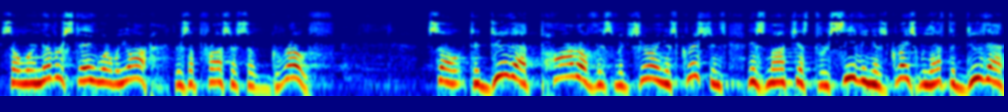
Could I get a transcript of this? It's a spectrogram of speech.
So we're never staying where we are. There's a process of growth. So to do that, part of this maturing as Christians is not just receiving His grace. We have to do that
